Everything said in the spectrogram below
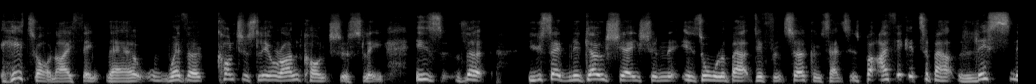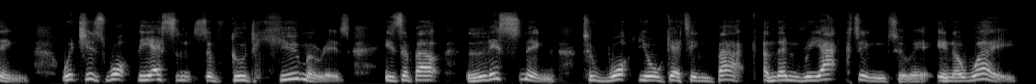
hit on, I think, there, whether consciously or unconsciously, is that you said negotiation is all about different circumstances, but I think it's about listening, which is what the essence of good humor is, is about listening to what you're getting back and then reacting to it in a way.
